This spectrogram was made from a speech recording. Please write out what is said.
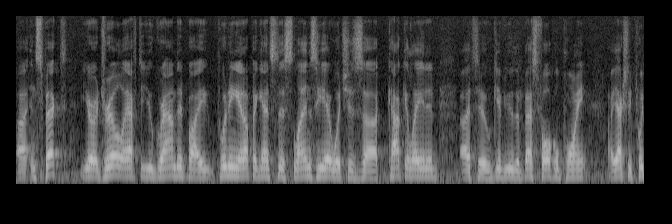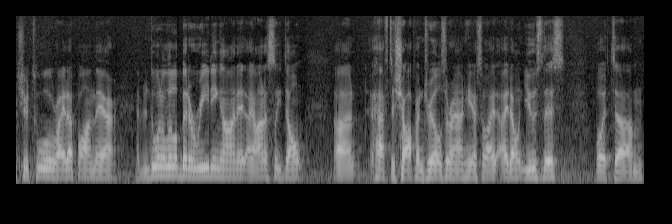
uh, inspect your drill after you ground it by putting it up against this lens here, which is uh, calculated uh, to give you the best focal point. You actually put your tool right up on there. I've been doing a little bit of reading on it. I honestly don't uh, have to sharpen drills around here, so I, I don't use this. But um,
